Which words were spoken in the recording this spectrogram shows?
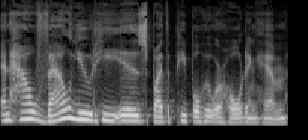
and how valued he is by the people who are holding him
